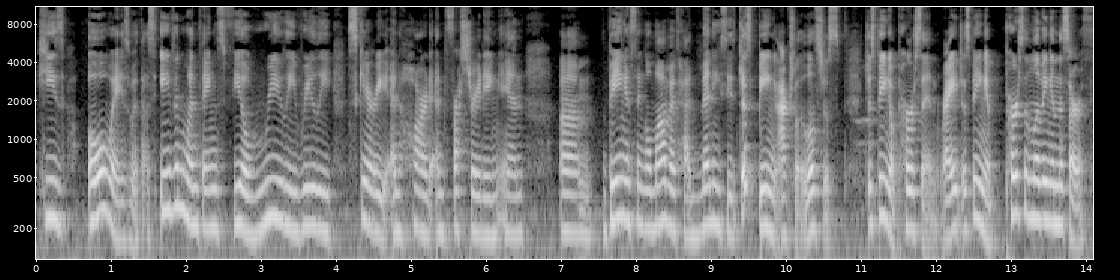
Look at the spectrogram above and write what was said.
He's always with us even when things feel really really scary and hard and frustrating. And um, being a single mom i've had many seasons just being actually let's just just being a person right? Just being a person living in this earth.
